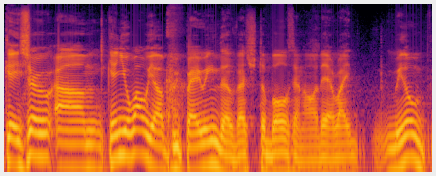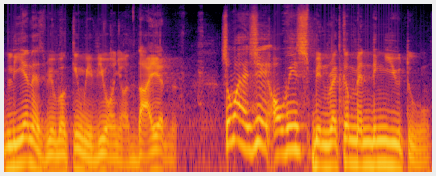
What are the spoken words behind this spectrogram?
Okay, so um, can you while we are preparing the vegetables and all that, right? We know Liyan has been working with you on your diet. So what has she always been recommending you to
